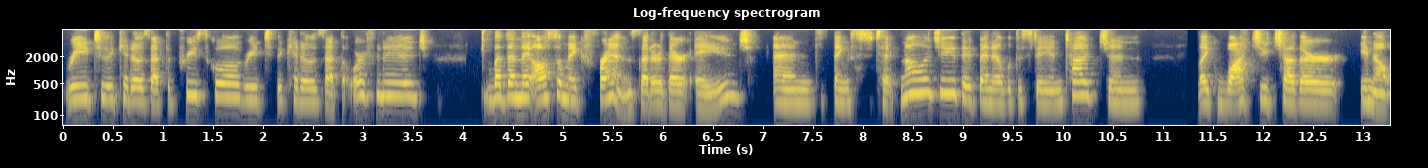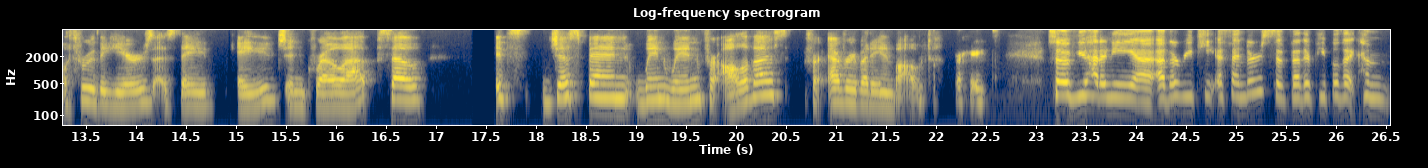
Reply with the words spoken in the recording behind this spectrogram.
read to the kiddos at the preschool read to the kiddos at the orphanage but then they also make friends that are their age and thanks to technology they've been able to stay in touch and like watch each other, you know, through the years as they age and grow up. So it's just been win-win for all of us, for everybody involved. Right. So have you had any uh, other repeat offenders of other people that come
